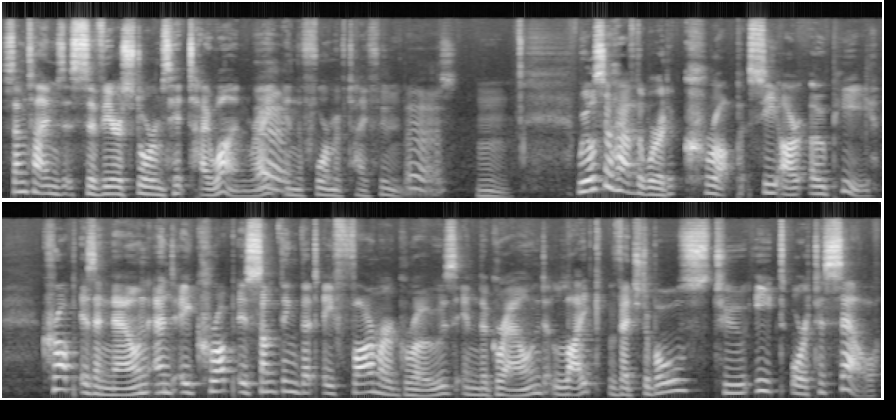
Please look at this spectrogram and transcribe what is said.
Sometimes severe storms hit Taiwan, right, in the form of typhoons. Mm. We also have the word crop, C R O P. Crop is a noun, and a crop is something that a farmer grows in the ground, like vegetables, to eat or to sell.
